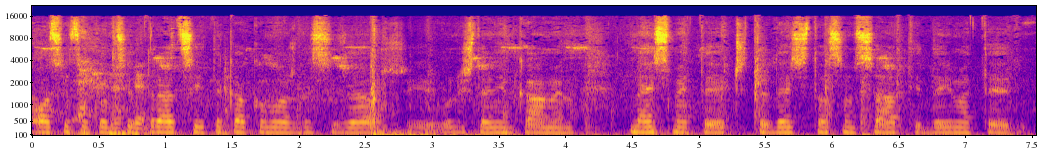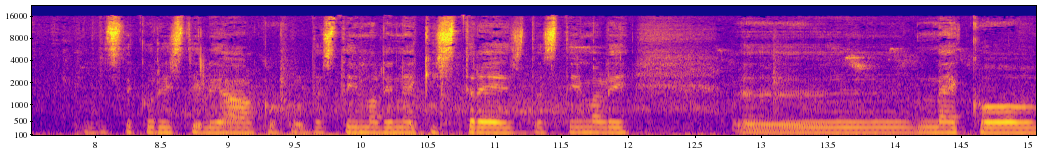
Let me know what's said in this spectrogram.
osjeca koncentracije i kako može da se završi uništenjem kamena. Ne smete 48 sati da imate da ste koristili alkohol, da ste imali neki stres, da ste imali e, neko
